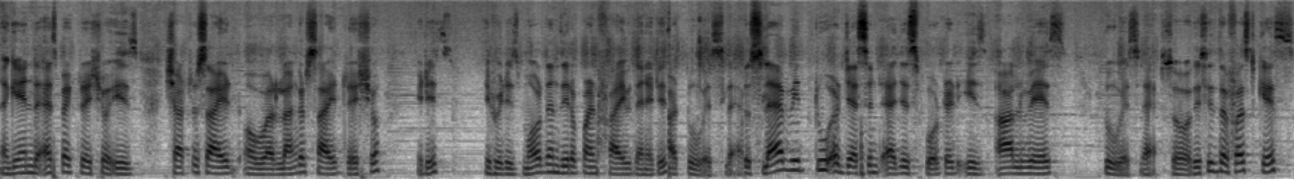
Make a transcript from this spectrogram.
Again the aspect ratio is shorter side over longer side ratio it is if it is more than 0.5 then it is a two-way slab. So slab with two adjacent edges supported is always two-way slab. So this is the first case.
